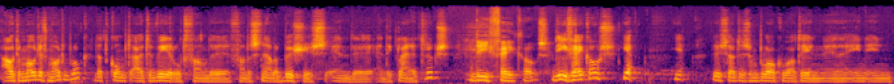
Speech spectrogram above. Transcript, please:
automotive motorblok. Dat komt uit de wereld van de, van de snelle busjes en de, en de kleine trucks. Die Iveco's? Die Iveco's, ja. ja. Dus dat is een blok wat in, in, in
